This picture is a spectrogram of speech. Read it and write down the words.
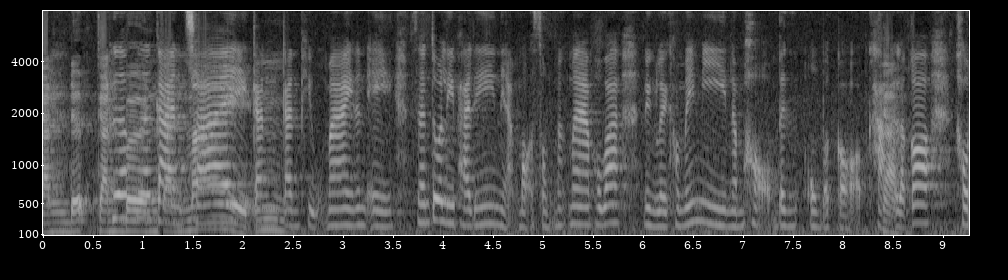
กันเดอะกันเพื่อเบิเพื่ร์อนกักานรไหมใช่กันอืม กันผิวไหม้นั่นเอง ฉะนั้นตัวรี p พ r รี่เนี่ยเหมาะสมมาก ๆ เพราะว่าหนึ่งเลยเขาไม่มีน้ำหอมเป็นองค์ประกอบค่ะ ครับแล้วก็เขา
